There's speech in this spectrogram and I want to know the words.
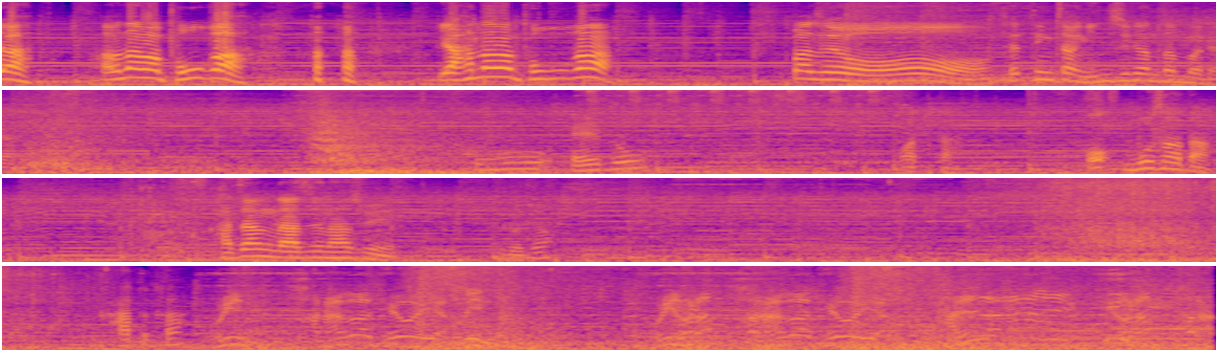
자, 하나만 보고 가. 야 하나만 보고 가. 하세요. 채팅창 인식한단 말이야. 오 에도 왔다. 어 모사다. 가장 낮은 하수인 이거죠? 카드가? 우린 하나가 되어야 우린 우린 하나가 되어야 달나라를 연합하라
